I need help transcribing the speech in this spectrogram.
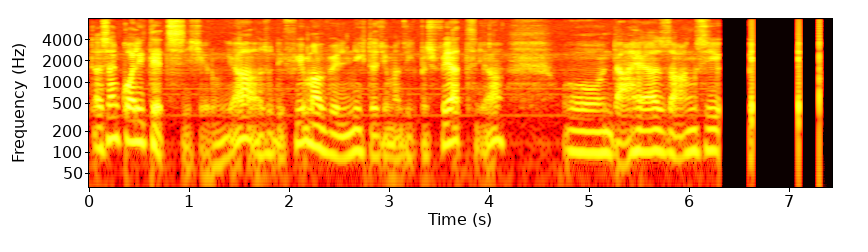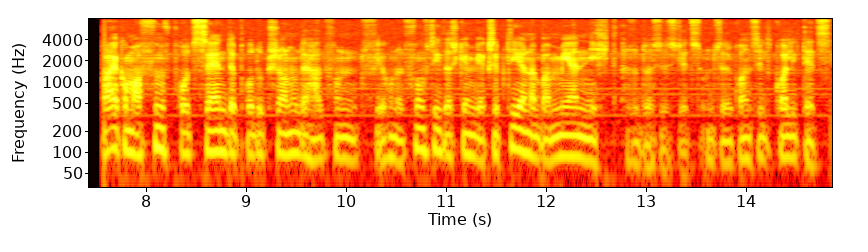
das ist eine Qualitätssicherung, ja, also die Firma will nicht, dass jemand sich beschwert, ja, und daher sagen sie 3,5% der Produktion unterhalb von 450, das können wir akzeptieren, aber mehr nicht, also das ist jetzt unsere Qualitätssicherung.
